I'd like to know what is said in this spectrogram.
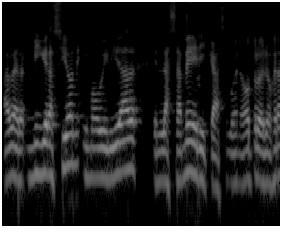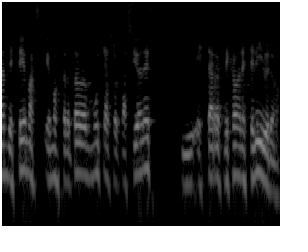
A ver, migración y movilidad en las Américas. Bueno, otro de los grandes temas que hemos tratado en muchas ocasiones y está reflejado en este libro.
